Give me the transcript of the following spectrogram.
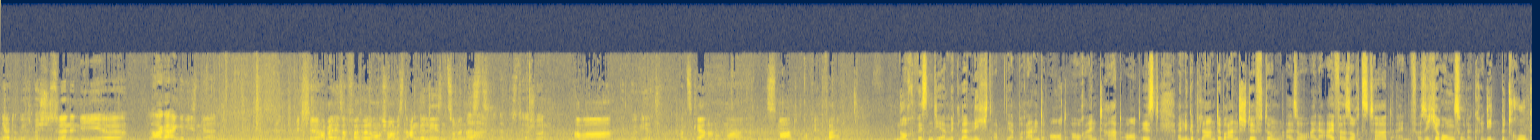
Ja, Tobias, möchtest du denn in die äh, Lage eingewiesen werden? Ich äh, habe mir den Sachverhalt heute Morgen schon mal ein bisschen angelesen zumindest. Ah, da bist du ja schon Aber involviert. Ganz gerne nochmal äh, smart, auf jeden Fall. Noch wissen die Ermittler nicht, ob der Brandort auch ein Tatort ist. Eine geplante Brandstiftung, also eine Eifersuchtstat, ein Versicherungs- oder Kreditbetrug,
